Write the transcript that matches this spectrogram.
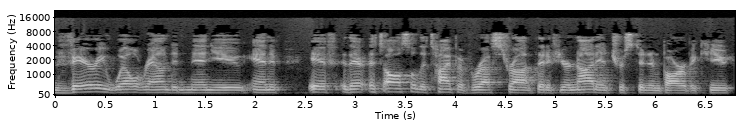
very well-rounded menu, and if if there, it's also the type of restaurant that if you're not interested in barbecue,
